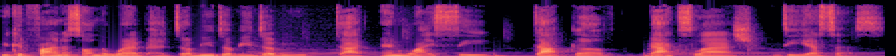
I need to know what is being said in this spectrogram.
You can find us on the web at www.nyc.gov backslash DSS.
